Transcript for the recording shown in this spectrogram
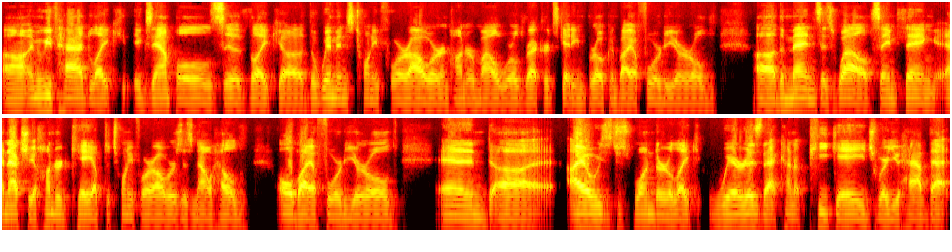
uh, I mean, we've had like examples of like uh, the women's 24 hour and 100 mile world records getting broken by a 40 year old. Uh, the men's as well, same thing. And actually, 100K up to 24 hours is now held all by a 40 year old. And uh, I always just wonder, like, where is that kind of peak age where you have that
